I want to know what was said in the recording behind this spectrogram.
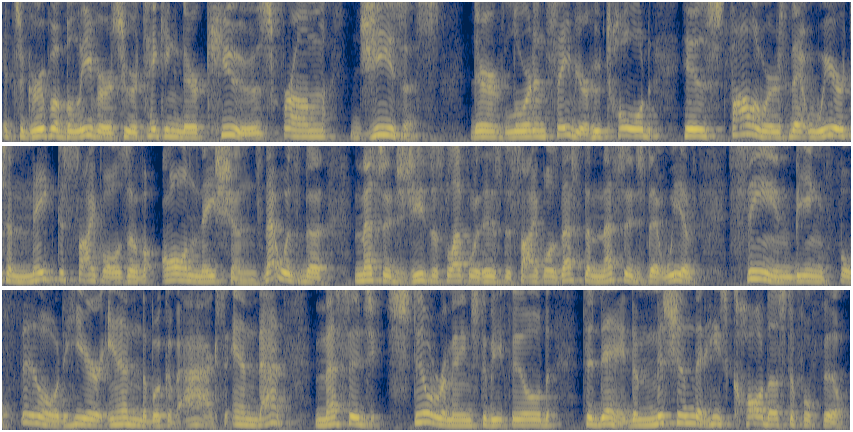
It's a group of believers who are taking their cues from Jesus their Lord and Savior, who told his followers that we're to make disciples of all nations. That was the message Jesus left with his disciples. That's the message that we have seen being fulfilled here in the book of Acts. And that message still remains to be filled today. The mission that he's called us to fulfill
